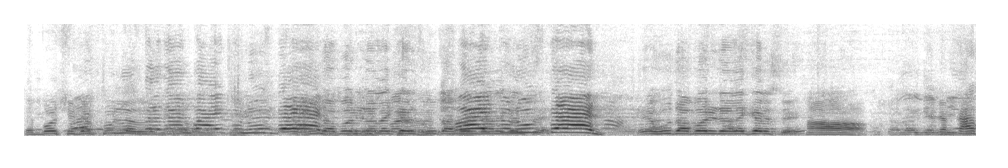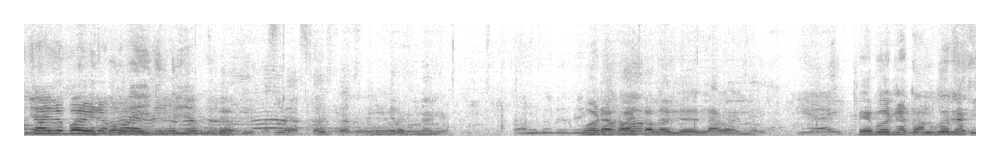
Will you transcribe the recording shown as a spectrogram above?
এ বইটা লাগাইলে এই বড়টা টান করে রাখছে।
